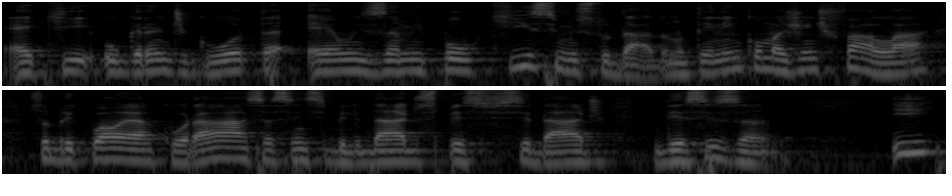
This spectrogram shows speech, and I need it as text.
é que o grande gota é um exame pouquíssimo estudado. Não tem nem como a gente falar sobre qual é a acurácia, a sensibilidade, a especificidade desse exame. E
